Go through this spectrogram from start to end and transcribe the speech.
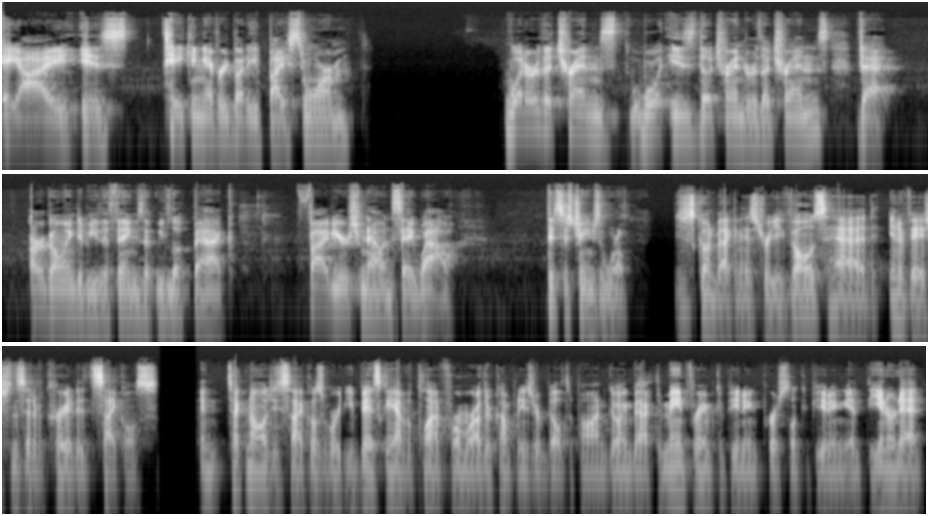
AI is taking everybody by storm. What are the trends? What is the trend or the trends that are going to be the things that we look back five years from now and say, wow, this has changed the world? Just going back in history, you've always had innovations that have created cycles and technology cycles where you basically have a platform where other companies are built upon, going back to mainframe computing, personal computing, and the internet,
